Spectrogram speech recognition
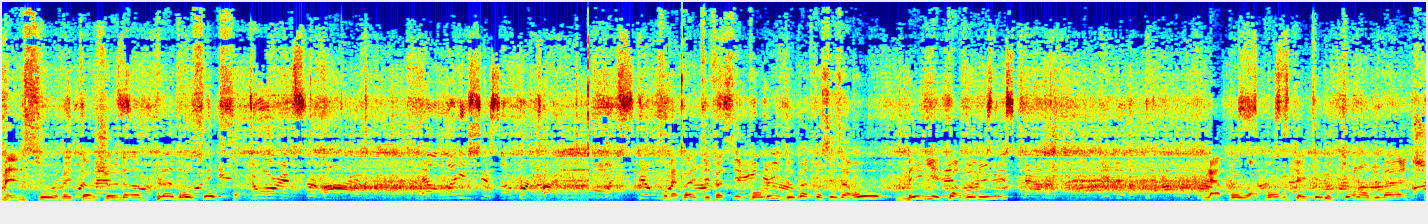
Mansour est un jeune homme plein de ressources. Ça n'a pas été facile pour lui de battre Cesaro, mais il y est parvenu. La powerbomb qui a été le tournant du match.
